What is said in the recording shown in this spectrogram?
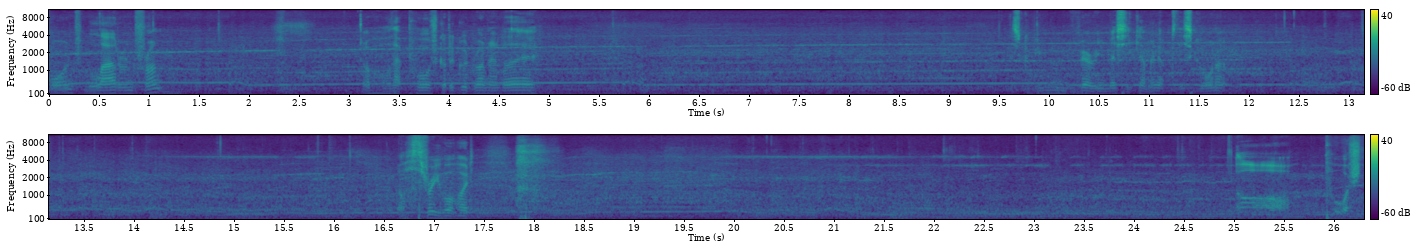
Wine from the Lada in front. Oh, that Porsche got a good run out of there. This could be very messy coming up to this corner. Oh, three wide. oh, Porsche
